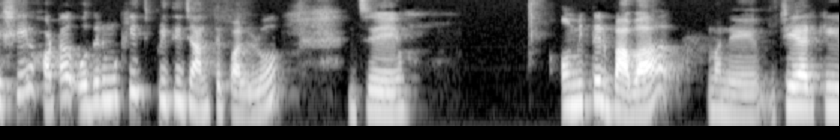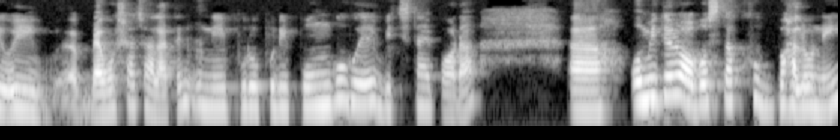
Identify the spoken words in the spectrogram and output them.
এসে হঠাৎ ওদের মুখেই প্রীতি জানতে পারল যে, অমিতের বাবা মানে যে আর কি ওই ব্যবসা চালাতেন, উনি পুরোপুরি পঙ্গু হয়ে বিছনায় পড়া অমিতের অবস্থা খুব ভালো নেই।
